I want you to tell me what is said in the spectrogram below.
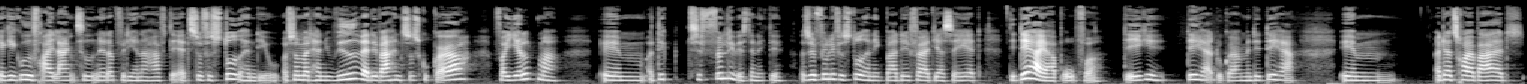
jeg gik ud fra i lang tid, netop fordi han har haft det, at så forstod han det jo, og så måtte han jo vide, hvad det var, han så skulle gøre for at hjælpe mig. Øhm, og det selvfølgelig vidste han ikke det. Og selvfølgelig forstod han ikke bare det, før at jeg sagde, at det er det her, jeg har brug for. Det er ikke det her, du gør, men det er det her. Øhm, og der tror jeg bare, at,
